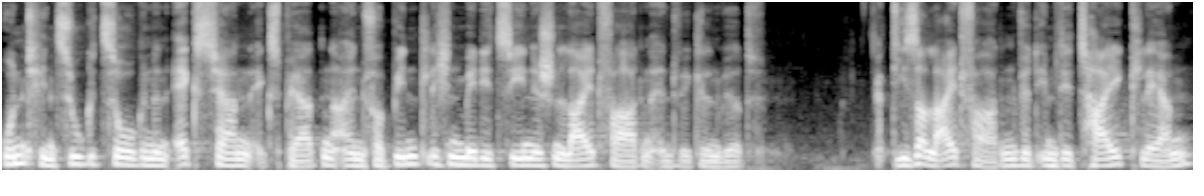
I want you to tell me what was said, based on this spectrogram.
und hinzugezogenen externen Experten einen verbindlichen medizinischen Leitfaden entwickeln wird. Dieser Leitfaden wird im Detail klären,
